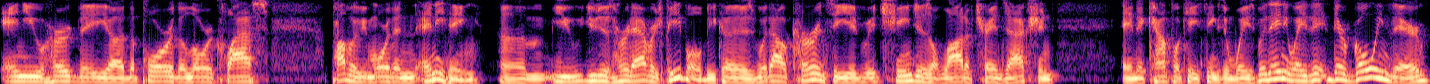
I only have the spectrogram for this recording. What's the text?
and you hurt the uh, the poor, the lower class probably more than anything. Um, you you just hurt average people because without currency, it, it, changes a lot of transaction and it complicates things in ways. But anyway, they, they're going there.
